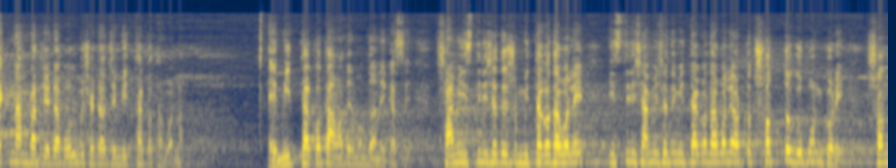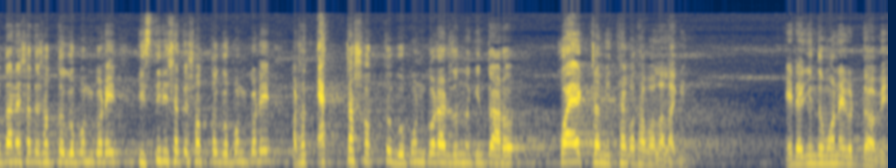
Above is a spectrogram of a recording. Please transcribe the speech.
এক নাম্বার যেটা বলব সেটা হচ্ছে মিথ্যা কথা বলা। এই মিথ্যা কথা আমাদের মধ্যে অনেক আছে। স্বামী স্ত্রীর সাথে মিথ্যা কথা বলে, স্ত্রী স্বামীর সাথে মিথ্যা কথা বলে অর্থাৎ সত্য গোপন করে, সন্তানের সাথে সত্য গোপন করে, স্ত্রীর সাথে সত্য গোপন করে, অর্থাৎ একটা সত্য গোপন করার জন্য কিন্তু আরও কয়েকটা মিথ্যা কথা বলা লাগে। এটা কিন্তু মনে করতে হবে।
